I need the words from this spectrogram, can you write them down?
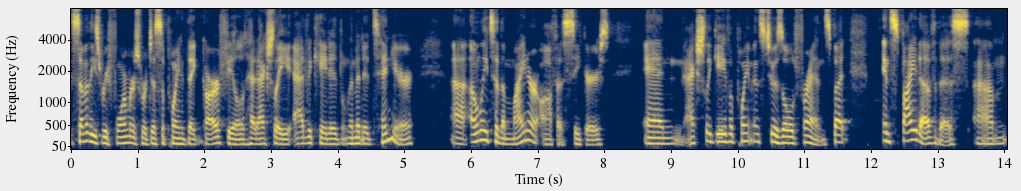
some of these reformers were disappointed that Garfield had actually advocated limited tenure uh, only to the minor office seekers and actually gave appointments to his old friends. But in spite of this, um,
